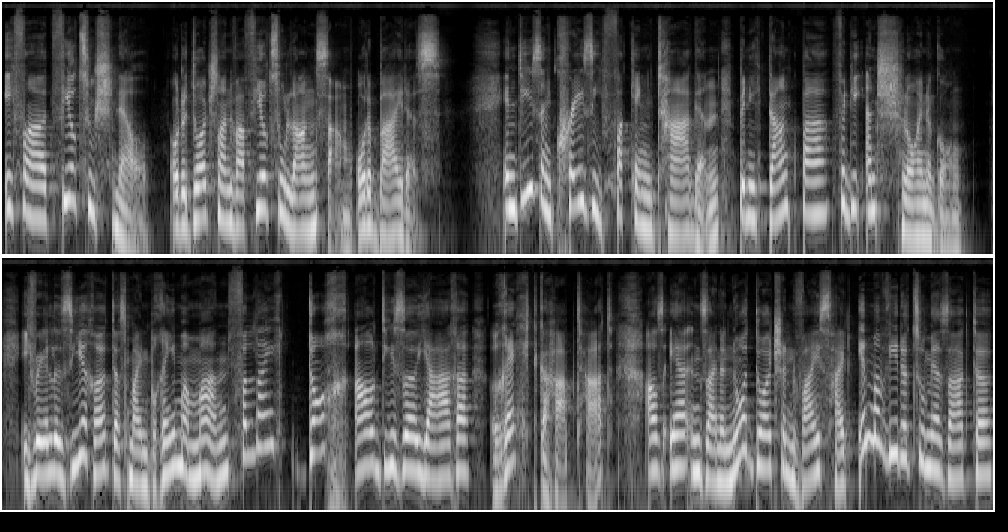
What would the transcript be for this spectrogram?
Ich war viel zu schnell oder Deutschland war viel zu langsam oder beides. In diesen crazy fucking Tagen bin ich dankbar für die Entschleunigung. Ich realisiere, dass mein Bremer Mann vielleicht doch all diese Jahre recht gehabt hat, als er in seiner norddeutschen Weisheit immer wieder zu mir sagte,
